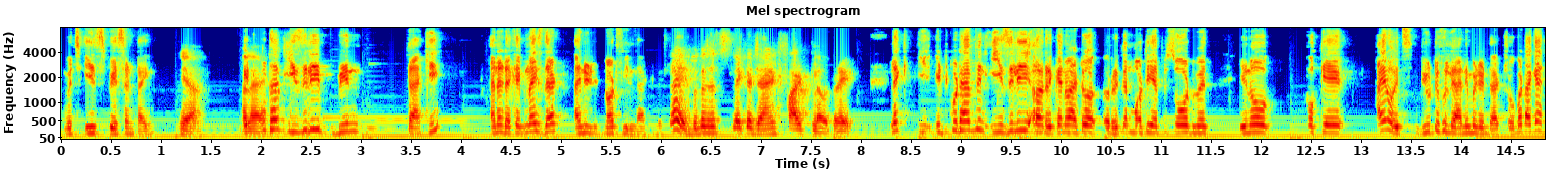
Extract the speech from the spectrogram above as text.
which is space and time. yeah. It could have easily been tacky, and I recognize that, and it did not feel that way. right because it's like a giant fart cloud right? Like it could have been easily a Rick and Morty, Rick and Morty episode with you know okay I know it's beautifully animated that show but again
